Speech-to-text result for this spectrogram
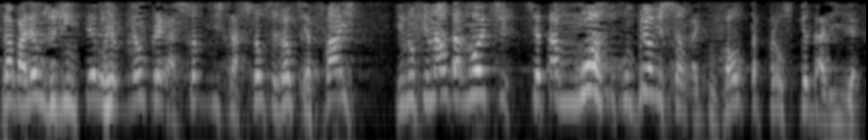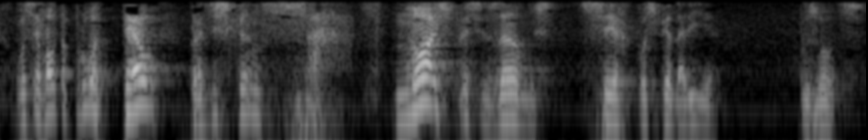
trabalhamos o dia inteiro, reunião, pregação, ministração, seja o que você faz, e no final da noite você está morto, cumpriu a missão. Aí tu volta para a hospedaria, você volta para o hotel para descansar. Nós precisamos ser hospedaria para os outros.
